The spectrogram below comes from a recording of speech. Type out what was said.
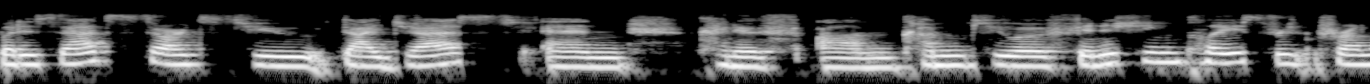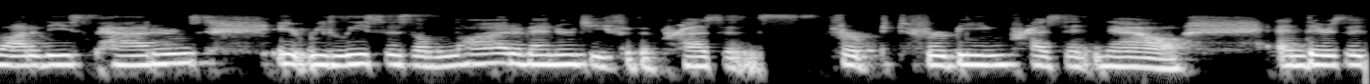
but as that starts to digest and kind of um, come to a finishing place for, for a lot of these patterns it releases a lot of energy for the presence for for being present now and there's a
